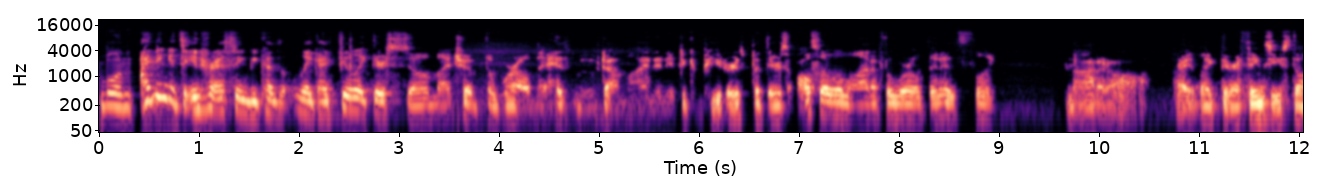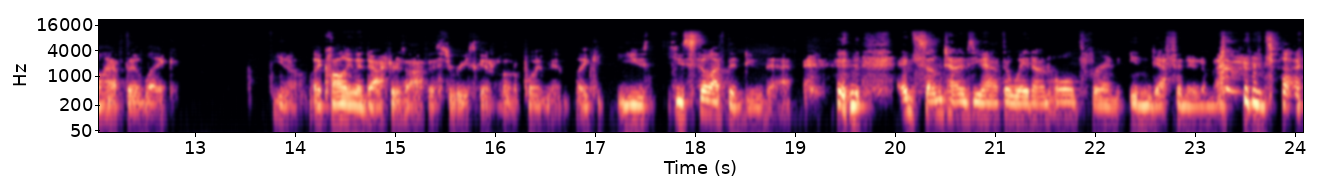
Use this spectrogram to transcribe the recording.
Well, I think it's interesting because like I feel like there's so much of the world that has moved online and into computers, but there's also a lot of the world that has like not at all. Right? Like there are things you still have to like you know, like calling the doctor's office to reschedule an appointment. Like you you still have to do that. and sometimes you have to wait on hold for an indefinite amount of time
